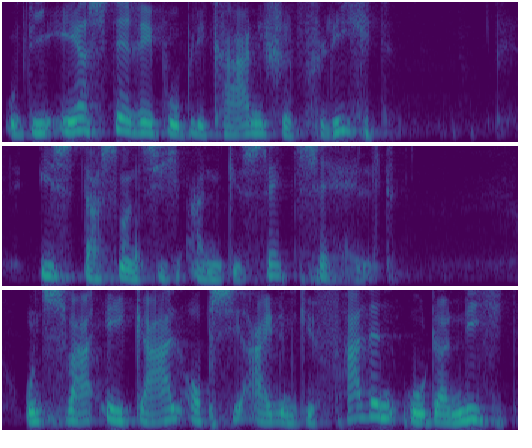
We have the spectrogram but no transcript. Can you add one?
Und die erste republikanische Pflicht ist, dass man sich an Gesetze hält. Und zwar egal, ob sie einem gefallen oder nicht.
